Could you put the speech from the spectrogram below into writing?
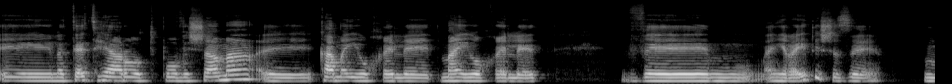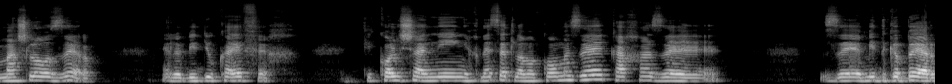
אה, לתת הערות פה ושמה, אה, כמה היא אוכלת, מה היא אוכלת, ואני ראיתי שזה ממש לא עוזר, אלא בדיוק ההפך. כי כל שאני נכנסת למקום הזה, ככה זה, זה מתגבר.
